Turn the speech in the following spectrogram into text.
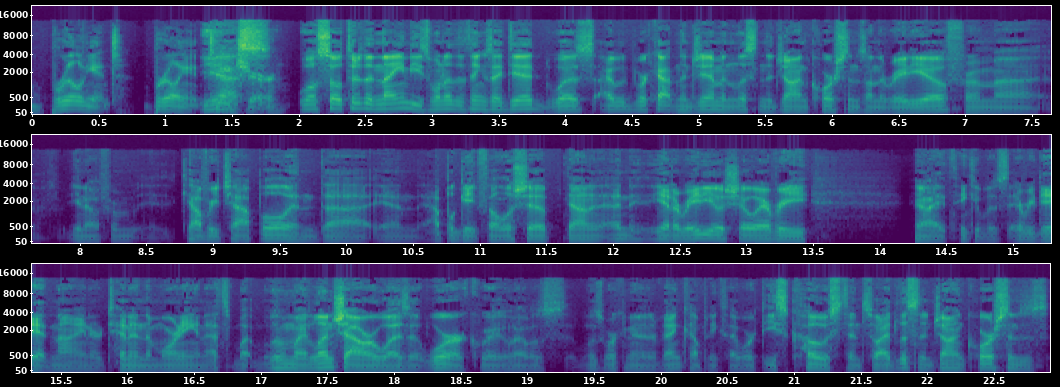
brilliant, brilliant teacher. Well, so through the '90s, one of the things I did was I would work out in the gym and listen to Jon Courson's on the radio from, uh, you know, from Calvary Chapel and uh, and Applegate Fellowship down, in, and he had a radio show every, you know, I think it was every day at nine or ten in the morning, and that's what when my lunch hour was at work. Where I was was working in an event company because I worked East Coast, and so I'd listen to Jon Courson's,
